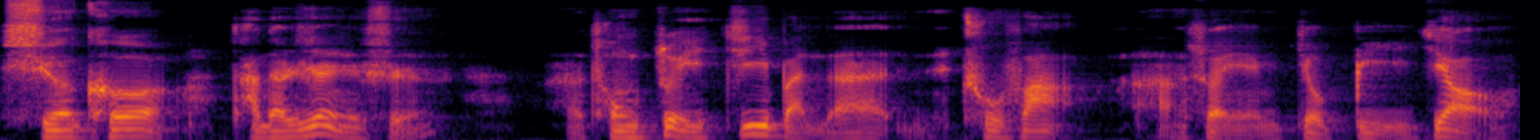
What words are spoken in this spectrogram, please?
学科它的认识，呃，从最基本的出发啊，所以就比较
